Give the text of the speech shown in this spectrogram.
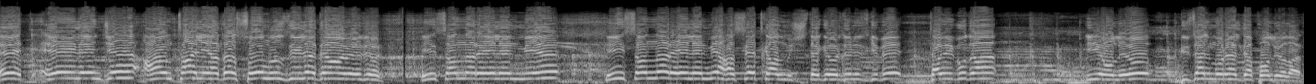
Evet, eğlence Antalya'da son hızıyla devam ediyor. İnsanlar eğlenmeye, insanlar eğlenmeye hasret kalmış işte gördüğünüz gibi. Tabii bu da iyi oluyor. Güzel moral depoluyorlar.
